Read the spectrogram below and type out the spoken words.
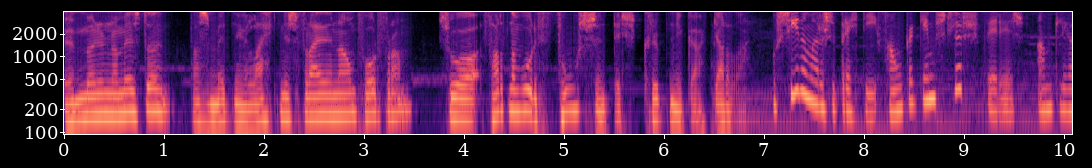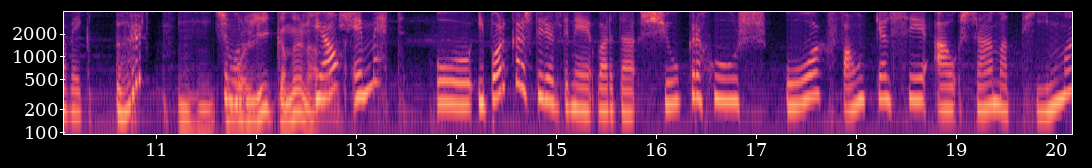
ummönuna miðstöð, það sem einnig læknisfræðinám fór fram. Svo þarna voru þúsundir krupninga gerða. Og síðan var þessu breytti í fangageimslur fyrir andlega veik börn. Mm sem, Sem voru líka munaðus. Já, einmitt. Og í borgarastyrjöldinni var þetta sjúkrahús og fangelsi á sama tíma.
